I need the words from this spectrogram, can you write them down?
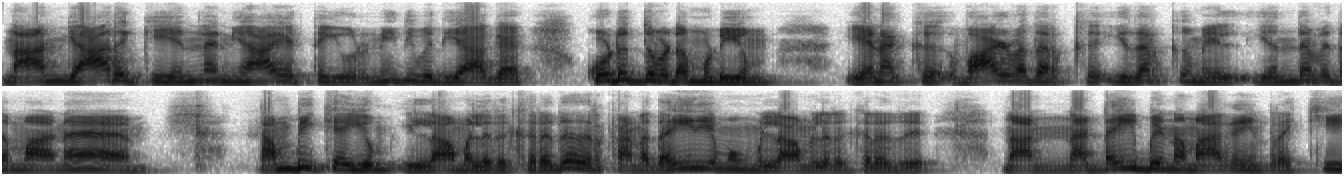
நான் யாருக்கு என்ன நியாயத்தை ஒரு நீதிபதியாக கொடுத்து விட முடியும்? எனக்கு வாழ்வதற்கு இதற்கு மேல் எந்த விதமான நம்பிக்கையும் இல்லாமல் இருக்கிறது அதற்கான தைரியமும் இல்லாமல் இருக்கிறது. நான் நடைபிணமாக இன்றைக்கு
